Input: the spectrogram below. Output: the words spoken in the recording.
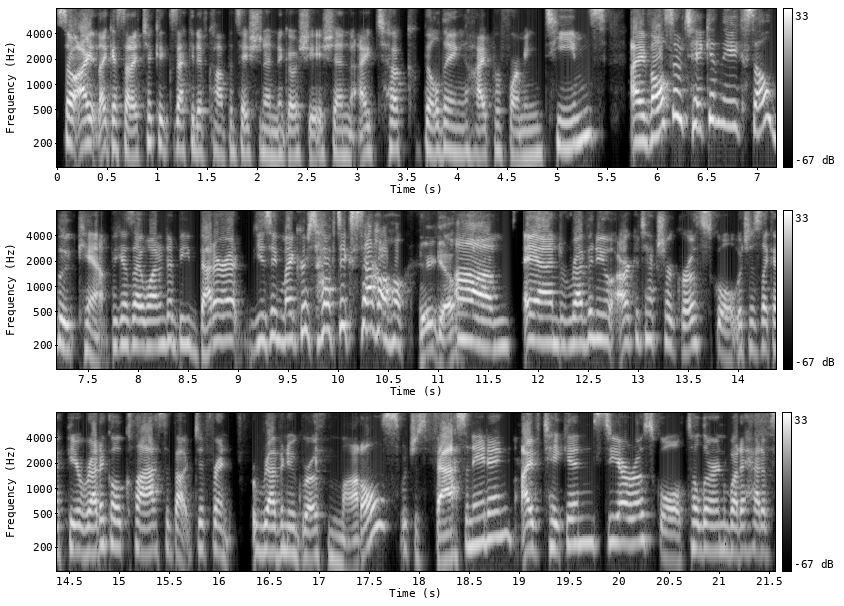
So, I, like I said, I took executive compensation and negotiation, I took building high performing teams teams. I've also taken the Excel boot camp because I wanted to be better at using Microsoft Excel. Here you go. Um, and Revenue Architecture Growth School, which is like a theoretical class about different revenue growth models, which is fascinating. I've taken CRO school to learn what a head of,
